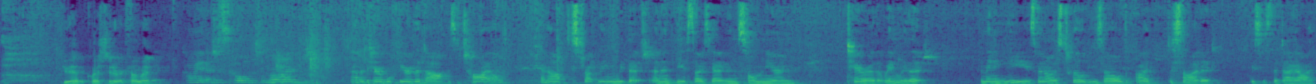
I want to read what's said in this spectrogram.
Do you had a question or a comment? Comment. I just called to mind. I had a terrible fear of the dark as a child, and after struggling with it and the associated insomnia and terror that went with it for many years, when I was 12 years old, I decided this is the day I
